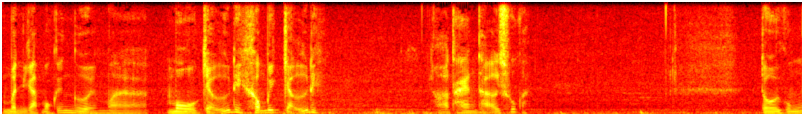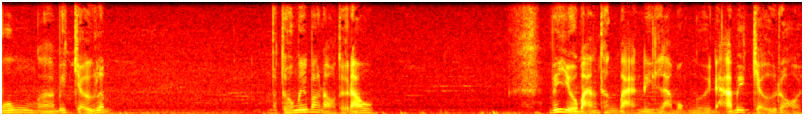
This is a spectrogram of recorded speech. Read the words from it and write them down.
mình gặp một cái người mà mù chữ đi, không biết chữ đi. Họ than thở suốt à. Tôi cũng muốn à, biết chữ lắm. Mà tôi không biết bắt đầu từ đâu. Ví dụ bản thân bạn đi là một người đã biết chữ rồi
